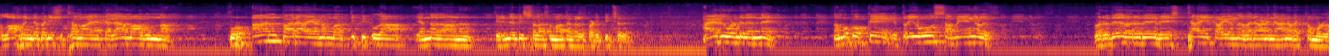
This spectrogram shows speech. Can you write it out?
അള്ളാഹുവിന്റെ പരിശുദ്ധമായ കലാമാകുന്ന ഖുർആൻ പാരായണം വർദ്ധിപ്പിക്കുക എന്നതാണ് തിരുനബി സ്വലാസമാതങ്ങൾ പഠിപ്പിച്ചത്. ആയതുകൊണ്ട് തന്നെ നമുക്കൊക്കെ എത്രയോ സമയങ്ങൾ വെറുതെ വെറുതെ വേസ്റ്റായി കളയുന്നവരാണ് ഞാനടക്കമുള്ള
